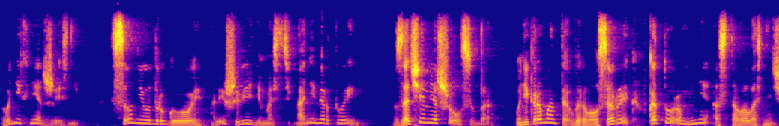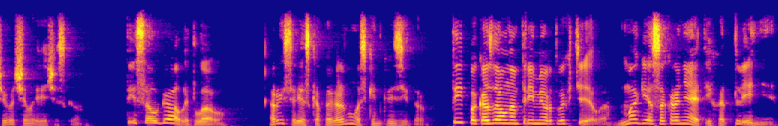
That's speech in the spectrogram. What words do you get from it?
В них нет жизни. Сон его другой, лишь видимость. Они мертвы. Зачем я шел сюда? У некроманта вырвался рык, в котором не оставалось ничего человеческого. «Ты солгал, Этлау», Рысь резко повернулась к инквизитору. «Ты показал нам три мертвых тела. Магия сохраняет их от тления.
